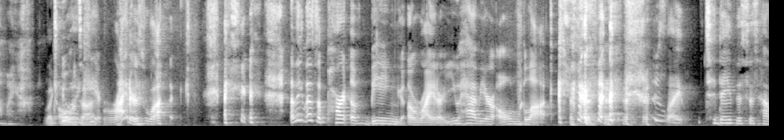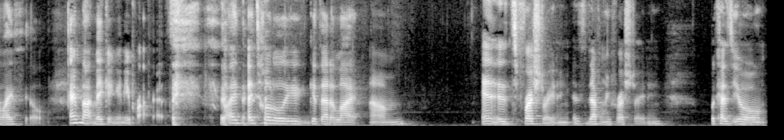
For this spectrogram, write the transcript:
Oh my god. Like all the I time? writer's block. I think that's a part of being a writer. You have your own block. It's like, today, this is how I feel. I'm not making any progress. So I, I totally get that a lot. Um, and it's frustrating. It's definitely frustrating because you'll,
